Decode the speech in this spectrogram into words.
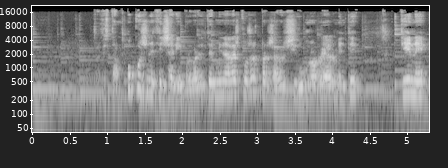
Entonces tampoco es necesario probar determinadas cosas para saber si uno realmente tiene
